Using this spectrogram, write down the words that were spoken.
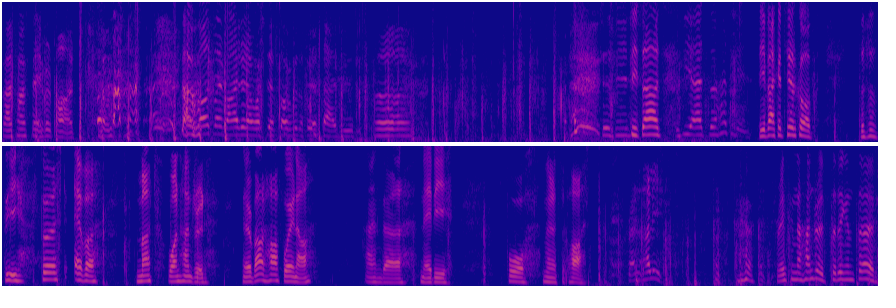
That's my favorite part. I lost my mind when I watched that song for the first time, dude. Uh, Cheers, dude. peace out. We'll see you at the hut again. See you back at Tierkop. This is the first ever MUT 100. They're about halfway now and uh, maybe four minutes apart. Brandon Hully. Racing the 100, sitting in third.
